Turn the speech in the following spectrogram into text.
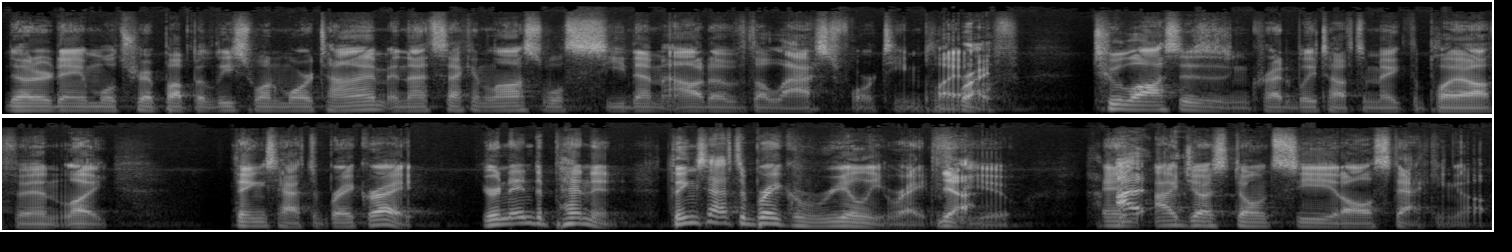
Notre Dame will trip up at least one more time, and that second loss will see them out of the last 14 playoff. Right. Two losses is incredibly tough to make the playoff in. Like things have to break right. You're an independent. Things have to break really right for Yeah. you, and I- I just don't see it all stacking up.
